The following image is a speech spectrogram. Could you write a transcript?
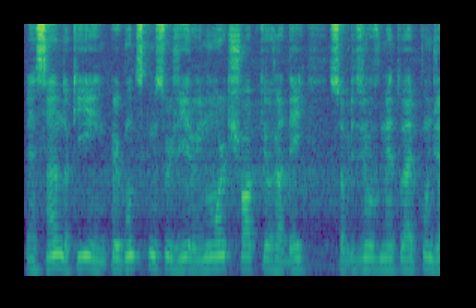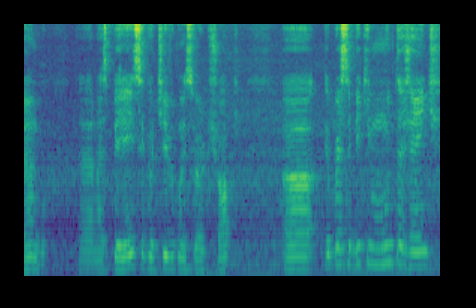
pensando aqui em perguntas que me surgiram e num workshop que eu já dei sobre desenvolvimento web com Django, é, na experiência que eu tive com esse workshop, uh, eu percebi que muita gente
